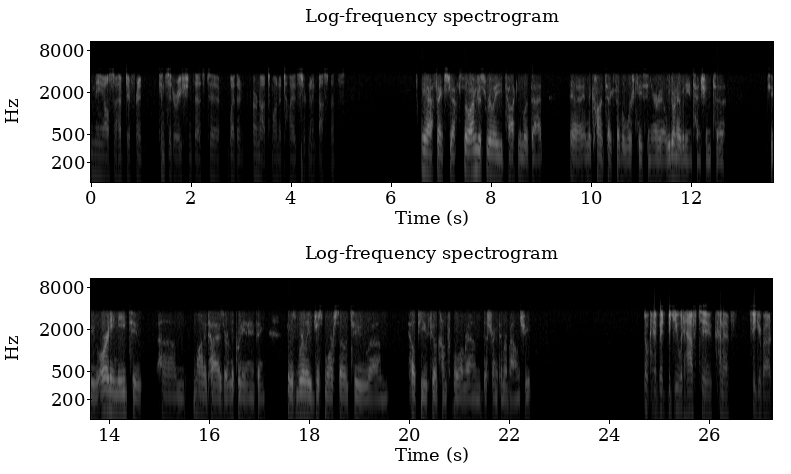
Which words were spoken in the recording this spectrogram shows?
may also have different considerations as to whether or not to monetize certain investments. Yeah, thanks, Geoff. So I'm just really talking about that uh, in the context of a worst case scenario. We don't have any intention to, to or any need to um, monetize or liquidate anything. It was really just more so to um, help you feel comfortable around the strength of our balance sheet. Okay. but but You would have to kind of figure out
